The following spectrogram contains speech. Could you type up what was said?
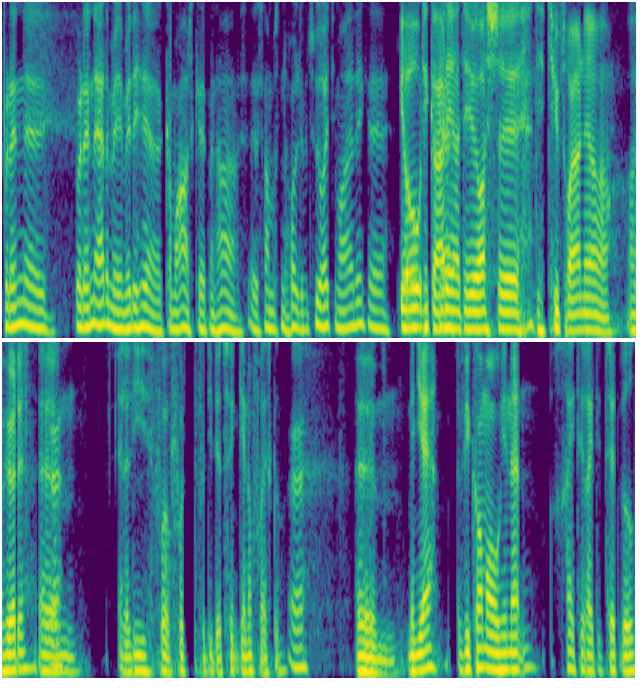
Hvordan, øh, hvordan er det med, med det her kammeratskab, man har øh, sammen med sådan et hold? Det betyder rigtig meget, ikke? Øh, Jo, det gør Ja. ja. det, og det er jo også øh, det er dybt rørende at, at høre det. Øhm, Eller lige få, få, få de der ting genopfrisket. ja, Øhm, men ja, vi kommer jo hinanden rigtig, rigtig tæt ved.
